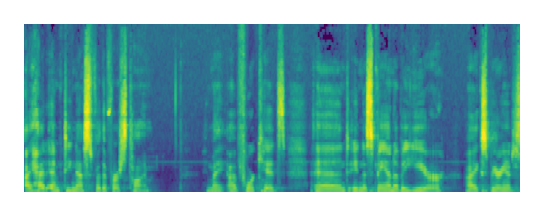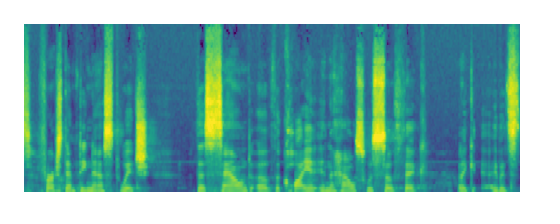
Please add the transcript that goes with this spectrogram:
I had empty nest for the first time. My, I have four kids. And in the span of a year, I experienced first empty nest, which the sound of the quiet in the house was so thick, like it was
